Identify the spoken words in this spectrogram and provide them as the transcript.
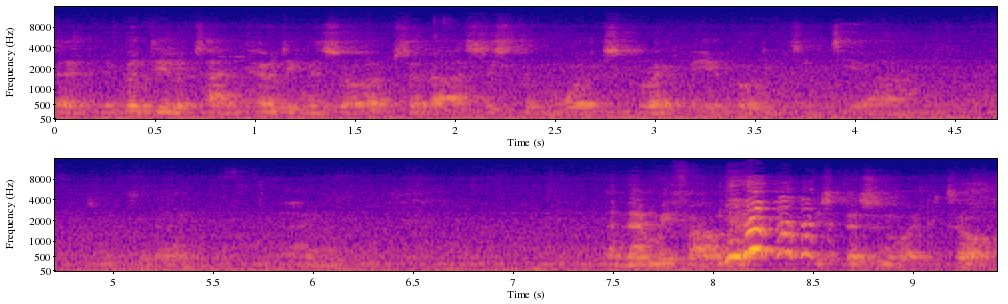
a, a, good deal of time coding this all up so that our system works correctly according to TR29. Um, and then we found this doesn't work at all.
